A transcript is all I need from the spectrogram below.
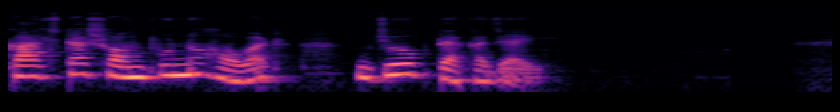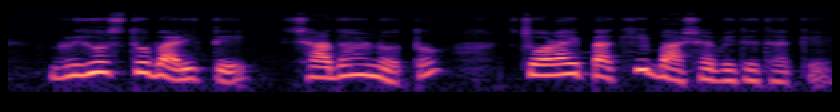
কাজটা সম্পূর্ণ হওয়ার যোগ দেখা যায়। গৃহস্থ বাড়িতে সাধারণত চড়াই পাখি বাসা বেঁধে থাকে।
